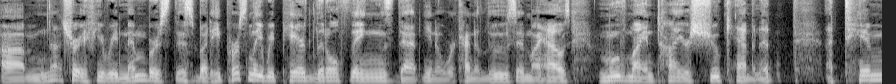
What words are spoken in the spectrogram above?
Um, not sure if he remembers this, but he personally repaired little things that, you know, were kind of loose in my house, moved my entire shoe cabinet, a Tim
